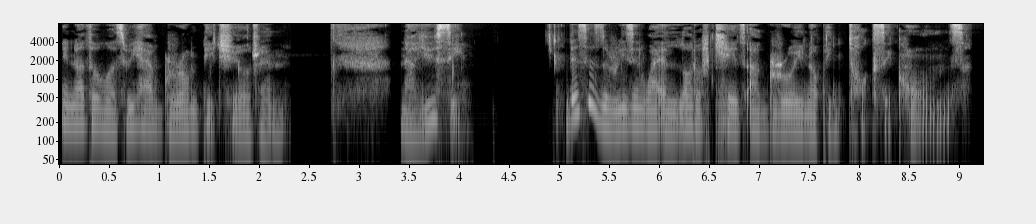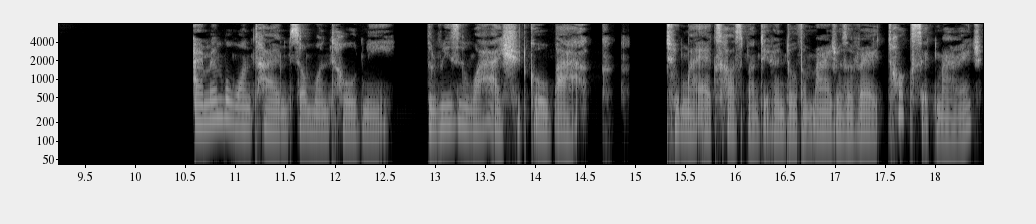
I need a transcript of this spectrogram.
In other words, we have grumpy children. Now, you see, this is the reason why a lot of kids are growing up in toxic homes. I remember one time someone told me the reason why I should go back to my ex husband, even though the marriage was a very toxic marriage,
